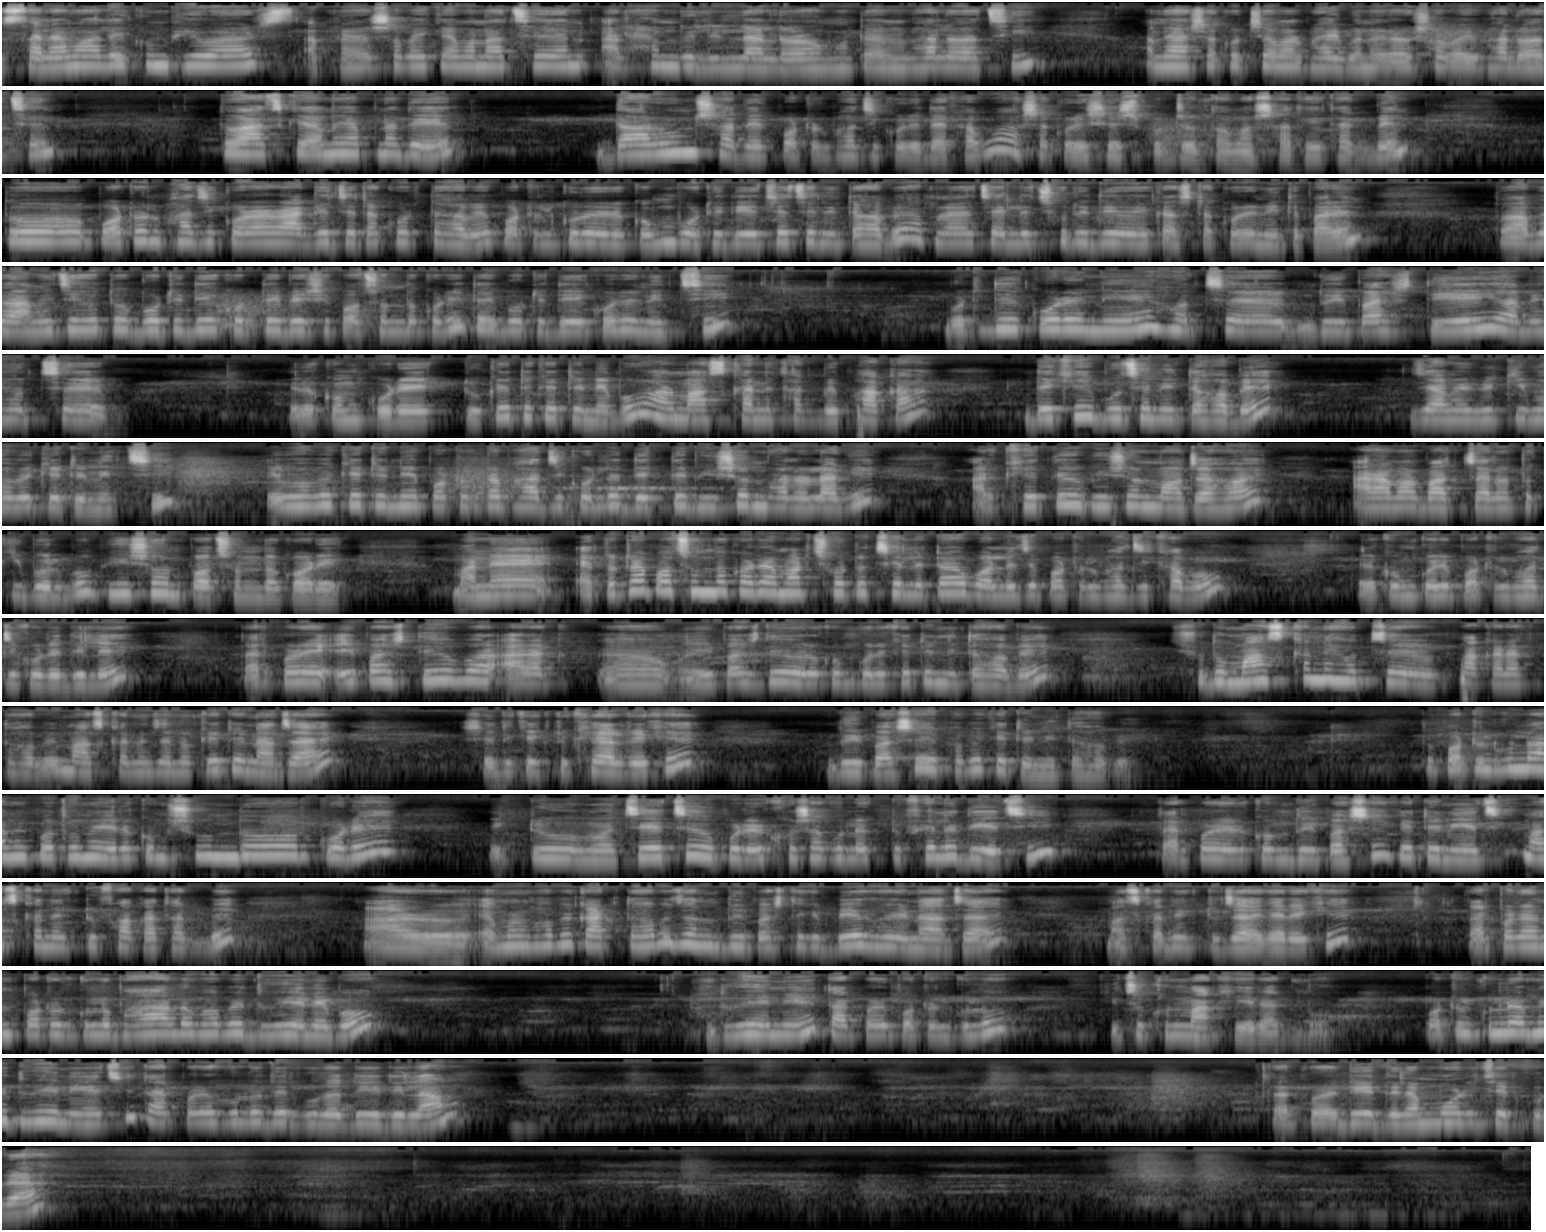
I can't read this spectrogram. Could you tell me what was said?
আসসালামু আলাইকুম ভিউয়ার্স, আপনারা সবাই কেমন আছেন? আলহামদুলিল্লাহ আল্লাহ রহমতে আমি ভালো আছি। আমি আশা করছি আমার ভাই বোনেরাও সবাই ভালো আছেন। তো আজকে আমি আপনাদের দারুণ স্বাদের পটল ভাজি করে দেখাবো। আশা করি শেষ পর্যন্ত আমার সাথেই থাকবেন। তো পটল ভাজি করার আগে যেটা করতে হবে, পটলগুলো এরকম বটি দিয়ে চেঁচে নিতে হবে। আপনারা চাইলে ছুরি দিয়ে এই কাজটা করে নিতে পারেন। তো আমি যেহেতু বটি দিয়ে করতেই বেশি পছন্দ করি, তাই বটি দিয়ে করে নিচ্ছি। বটি দিয়ে করে নিয়ে হচ্ছে দুই পাশ দিয়েই আমি হচ্ছে এরকম করে একটু কেটে কেটে নেব আর মাঝখানে থাকবে ফাঁকা। দেখেই বুঝে নিতে হবে যে আমি কীভাবে কেটে নিচ্ছি। এভাবে কেটে নিয়ে পটলটা ভাজি করলে দেখতে ভীষণ ভালো লাগে আর খেতেও ভীষণ মজা হয়। আর আমার বাচ্চারা তো কি বলব, ভীষণ পছন্দ করে। মানে এতটা পছন্দ করে, আমার ছোট ছেলেটাও বলে যে পটল ভাজি খাব। এরকম করে পটল ভাজি করে দিলে তারপরে এই পাশ দিয়েও আর এই পাশ দিয়ে ওরকম করে কেটে নিতে হবে। শুধু মাঝখানে হচ্ছে ফাঁকা রাখতে হবে, মাঝখানে যেন কেটে না যায়। সেদিকে একটু খেয়াল রেখে দুই পাশে এভাবে কেটে নিতে হবে। তো পটলগুলো আমি প্রথমে এরকম সুন্দর করে একটু চেয়েছে উপরের খোসাগুলো একটু ফেলে দিয়েছি। তারপর এরকম দুই পাশে কেটে নিয়েছি, মাঝখানে একটু ফাঁকা থাকবে। আর এমনভাবে কাটতে হবে যেন দুই পাশ থেকে বের হয়ে না যায়। মাঝখানে একটু জায়গা রেখে তারপরে আমি পটলগুলো ভালোভাবে ধুয়ে নেব। ধুয়ে নিয়ে তারপরে পটলগুলো কিছুক্ষণ মাখিয়ে রাখব। পটলগুলো আমি ধুয়ে নিয়েছি, তারপরে হলুদের গুঁড়া দিয়ে দিলাম। তারপরে দিয়ে দিলাম মরিচের গুঁড়া।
